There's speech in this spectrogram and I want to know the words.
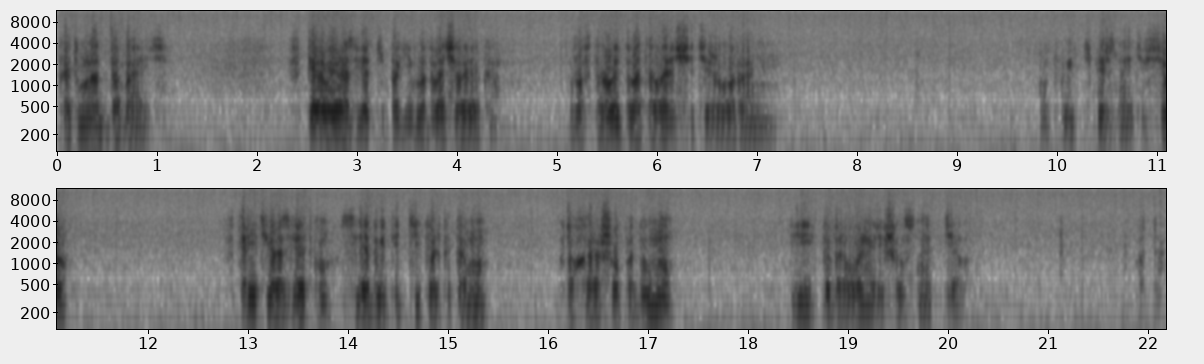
К этому надо добавить. В первой разведке погибло два человека, во второй два товарища тяжело ранены. Вот вы теперь знаете все. Третью разведку следует идти только тому, кто хорошо подумал и добровольно решился на это дело. Вот так.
